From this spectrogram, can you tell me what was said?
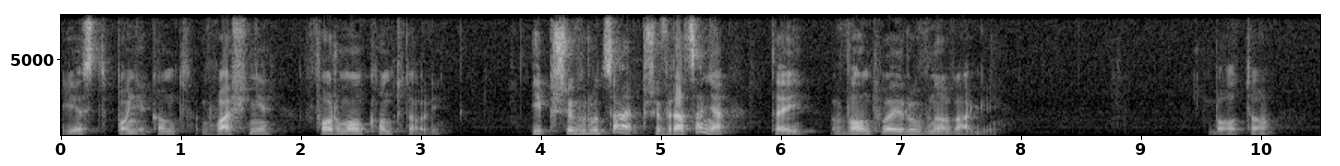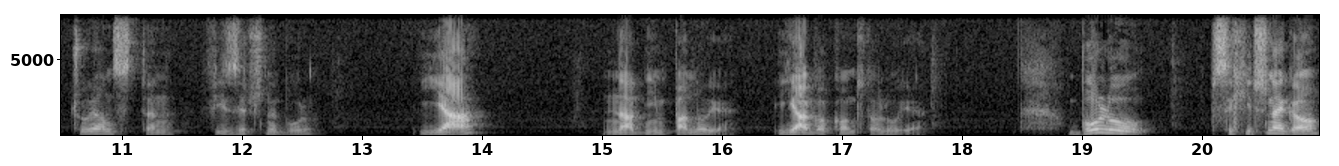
jest poniekąd właśnie formą kontroli i przywracania tej wątłej równowagi. Bo oto, czując ten fizyczny ból, ja nad nim panuję, ja go kontroluję. Bólu psychicznego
